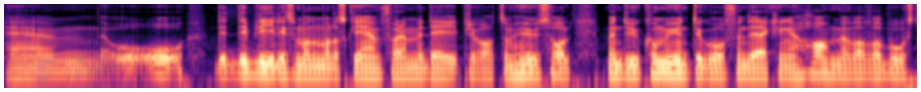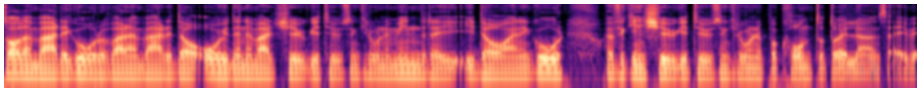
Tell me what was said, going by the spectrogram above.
Um, och, och det, det, blir liksom om man då ska jämföra med dig privat som hushåll. Men du kommer ju inte gå och fundera kring, jaha, men vad var bostaden värd igår och vad är den värd idag? Oj, den är värd 20 000 kronor mindre i, idag än igår och jag fick in 20 000 kronor på kontot då i lön säger vi.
